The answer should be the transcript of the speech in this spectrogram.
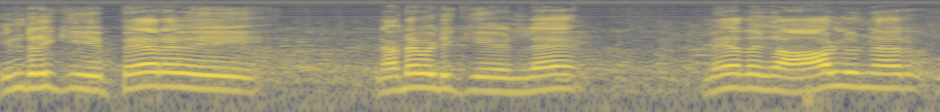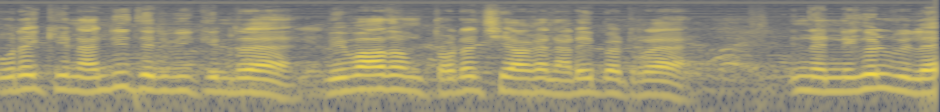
இன்றைக்கு பேரவை நடவடிக்கைகளில் மேதக ஆளுநர் உரைக்கு நன்றி தெரிவிக்கின்ற விவாதம் தொடர்ச்சியாக நடைபெற்ற இந்த நிகழ்வில்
